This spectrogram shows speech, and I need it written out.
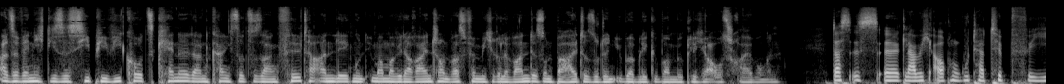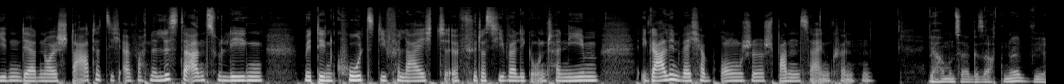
Also wenn ich diese CPV-Codes kenne, dann kann ich sozusagen Filter anlegen und immer mal wieder reinschauen, was für mich relevant ist und behalte so den Überblick über mögliche Ausschreibungen. Das ist, äh, glaube ich, auch ein guter Tipp für jeden, der neu startet, sich einfach eine Liste anzulegen mit den Codes, die vielleicht äh, für das jeweilige Unternehmen, egal in welcher Branche, spannend sein könnten. Wir haben uns ja gesagt, ne, wir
